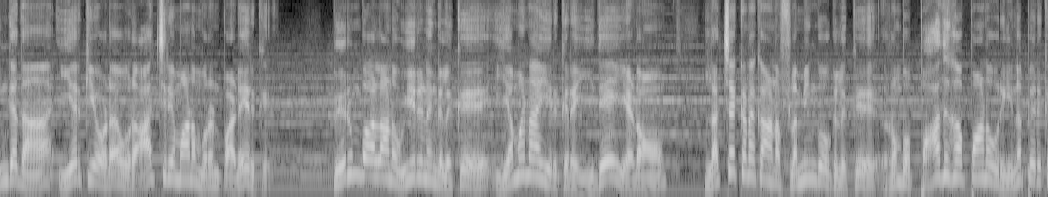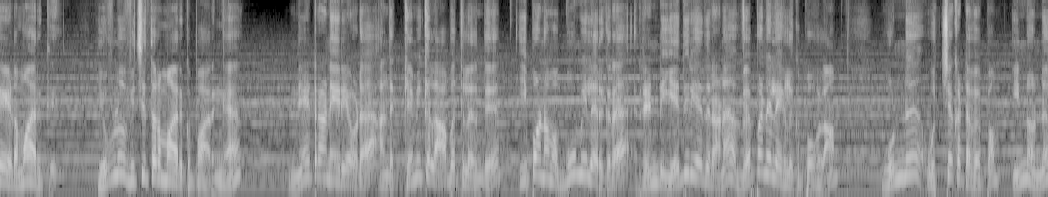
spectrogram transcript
இங்க தான் இயற்கையோட ஒரு ஆச்சரியமான முரண்பாடே இருக்கு. பெரும்பாலான உயிரினங்களுக்கு யமனாய் இருக்கிற இதே இடம் லட்சக்கணக்கான ஃப்ளமிங்கோகளுக்கு ரொம்ப பாதுகாப்பான ஒரு இனப்பெருக்க இடமா இருக்கு. எவ்வளோ விசித்திரமா இருக்கு பாருங்க. நேட்ரான் ஏரியாவோட அந்த கெமிக்கல் ஆபத்துலேருந்து இப்போ நம்ம பூமியில் இருக்கிற ரெண்டு எதிர் எதிரான வெப்பநிலைகளுக்கு போகலாம். ஒன்று உச்சக்கட்ட வெப்பம் இன்னொன்று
